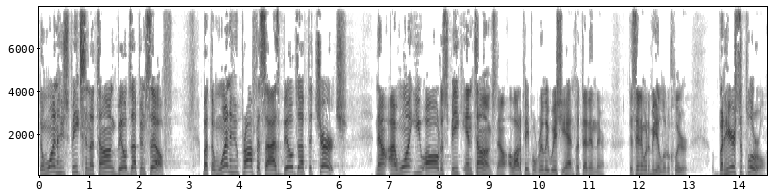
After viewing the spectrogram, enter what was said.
The one who speaks in a tongue builds up himself, but the one who prophesies builds up the church. Now, I want you all to speak in tongues. Now, a lot of people really wish you hadn't put that in there because then it would be a little clearer. But here's the plural.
